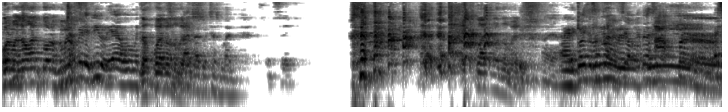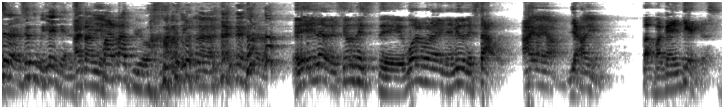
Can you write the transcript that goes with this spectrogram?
Olman Logan, todos los mucha números. feria del libro ya, vos me Los estás cuatro plata, números. concha su madre. Es cuatro números. Ah, ya. A ver, ¿Cuál es ¿qué otra versión? Entonces, Ah. Esa es la versión de Millennials. Ah, está bien. Más rápido. Es, la versión de este, Wolverine, enemigo del Estado. Ah, ya, ya. Ya. Para que entiendas.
